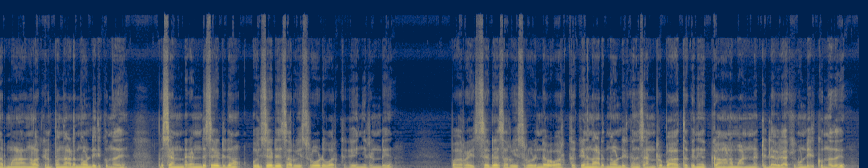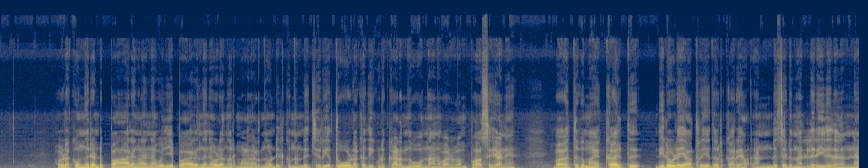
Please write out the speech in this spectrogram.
നിർമ്മാണങ്ങളൊക്കെയാണ് ഇപ്പോൾ നടന്നുകൊണ്ടിരിക്കുന്നത്. ഇപ്പോൾ രണ്ട് സൈഡിലും ഒരു സൈഡ് സർവീസ് റോഡ് വർക്ക് കഴിഞ്ഞിട്ടുണ്ട്. ഇപ്പോൾ റൈറ്റ് സൈഡ് സർവീസ് റോഡിന്റെ വർക്കൊക്കെയാണ് നടന്നുകൊണ്ടിരിക്കുന്നത്. സെൻട്രൽ ഭാഗത്തൊക്കെ നിങ്ങൾക്ക് കാണാം മണ്ണിട്ട് ലെവലാക്കിക്കൊണ്ടിരിക്കുന്നത് അവിടെയൊക്കെ ഒന്ന് രണ്ട് പാലങ്ങൾ തന്നെ വലിയ പാലം തന്നെ അവിടെ നിർമ്മാണം നടന്നുകൊണ്ടിരിക്കുന്നുണ്ട്. ചെറിയ തോടൊക്കെ അതിൽ കൂടി കടന്നു പോകുന്നതാണ് വെള്ളം പാസ് ചെയ്യാൻ. ഭാഗത്തൊക്കെ മഴക്കാലത്ത് ഇതിലൂടെ യാത്ര ചെയ്തവർക്കറിയാം. രണ്ട് സൈഡ് നല്ല രീതിയിൽ തന്നെ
